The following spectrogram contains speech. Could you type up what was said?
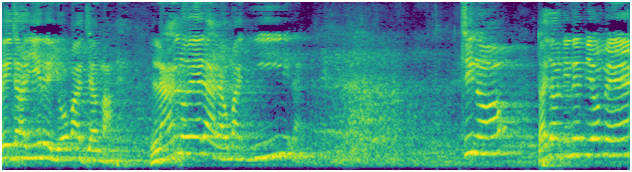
သေချာရေးတဲ့ယောမကျမ်းမှာလမ်းလွဲတာတော့မှညီးနေတာ ကြည့်နော်ဒါကြောင့်ဒီနေ့ပြောမယ်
